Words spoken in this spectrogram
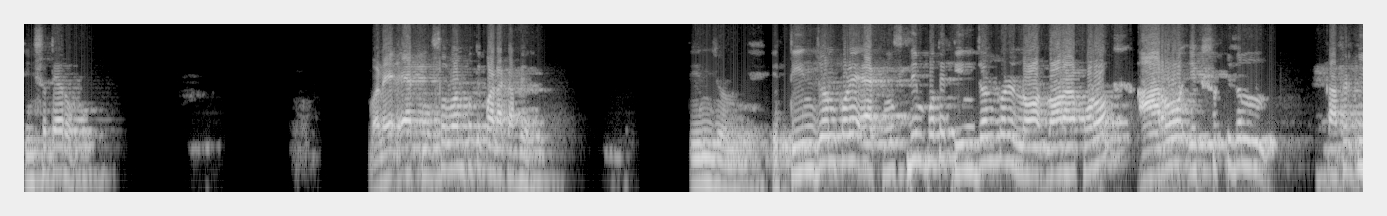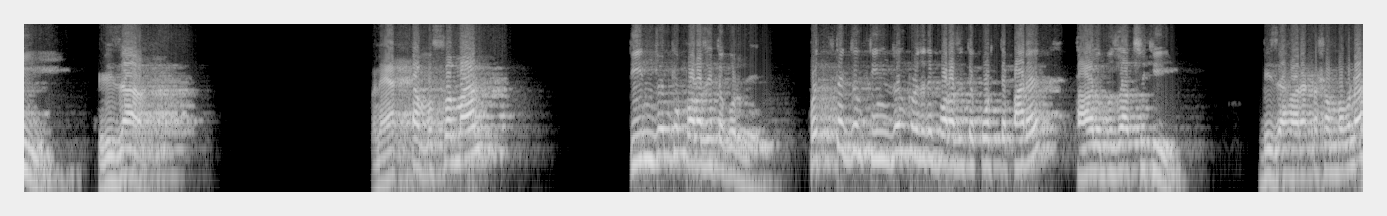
তিনশো তেরো। মানে এক মুসলমান প্রতি পাড়া কাফের। তিনজন। এই তিনজন করে এক মুসলিম পথে তিনজন করে লড়ার পরও আরও একষট্টি জন কাফের কি? রিজার্ভ। মানে একটা মুসলমান তিনজনকে পরাজিত করবে। প্রত্যেকজন তিনজন করে যদি পরাজিত করতে পারে, তাহলে বোঝা যাচ্ছে কি? বিজয় হওয়ার একটা সম্ভাবনা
